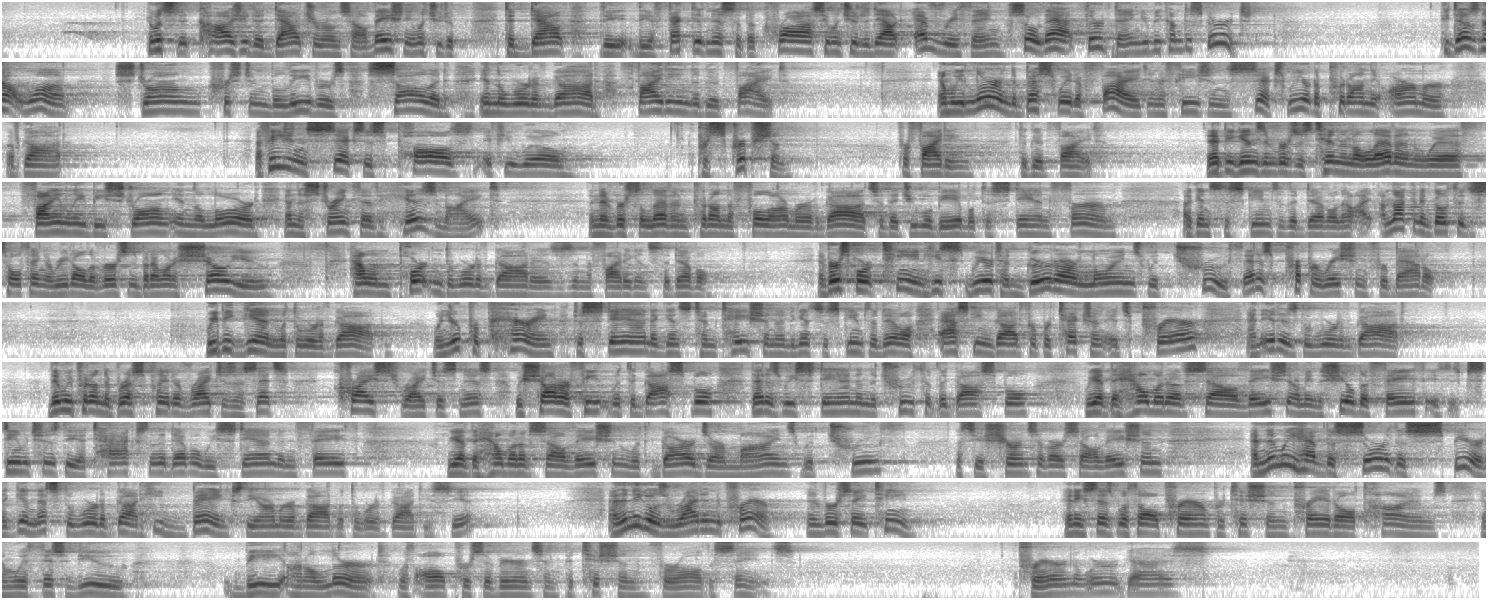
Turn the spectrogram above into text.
He wants to cause you to doubt your own salvation. He wants you to, to doubt the, the effectiveness of the cross. He wants you to doubt everything so that, third thing, you become discouraged. He does not want strong Christian believers, solid in the Word of God, fighting the good fight. And we learn the best way to fight in Ephesians 6. We are to put on the armor of God. Ephesians 6 is Paul's, if you will, prescription for fighting the good fight. And it begins in verses 10 and 11 with finally be strong in the Lord and the strength of his might. And then verse 11, put on the full armor of God so that you will be able to stand firm against the schemes of the devil. Now, I, am not going to go through this whole thing and read all the verses, but I want to show you how important the Word of God is in the fight against the devil. In verse 14, he's, we are to gird our loins with truth. That is preparation for battle. We begin with the Word of God. When you're preparing to stand against temptation and against the schemes of the devil, asking God for protection, it's prayer and it is the Word of God. Then we put on the breastplate of righteousness. That's Christ's righteousness. We shod our feet with the gospel. That is, we stand in the truth of the gospel. We have the helmet of salvation, I mean, the shield of faith. It extinguishes the attacks of the devil. We stand in faith. We have the helmet of salvation, which guards our minds with truth. That's the assurance of our salvation. And then we have the sword of the Spirit. Again, that's the Word of God. He banks the armor of God with the Word of God. Do you see it? And then he goes right into prayer in verse 18. And he says, with all prayer and petition, pray at all times, and with this view, be on alert with all perseverance and petition for all the saints. Prayer and the Word, guys.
